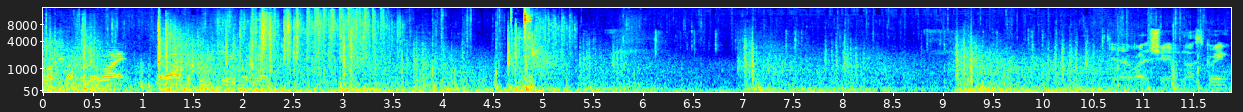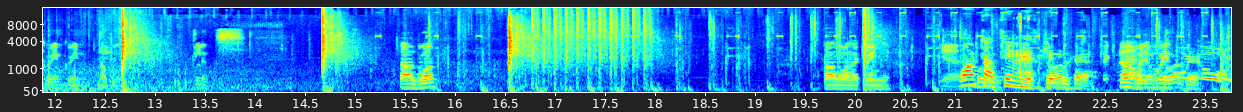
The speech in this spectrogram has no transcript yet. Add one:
Watch up on the right. There are the two as well. Yeah, right shooting us. Green, green, green. Double glints. Downed one. Downed one at green. Yeah. One tap team we just Go killed. up here. Acknowledge Yeah, waypoint yeah.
